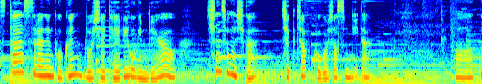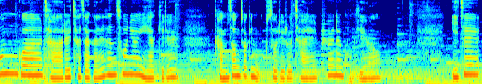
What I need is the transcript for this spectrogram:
스타스라는 곡은 로시의 데뷔곡인데요. 신송은 씨가 직접 곡을 썼습니다. 어, 꿈과 자아를 찾아가는 한 소녀의 이야기를 감성적인 목소리로 잘 표현한 곡이에요. 이제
